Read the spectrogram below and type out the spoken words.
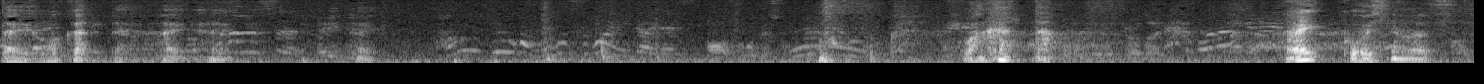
たよわかったよ。はいはいはい。わかった。はいこうしてます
